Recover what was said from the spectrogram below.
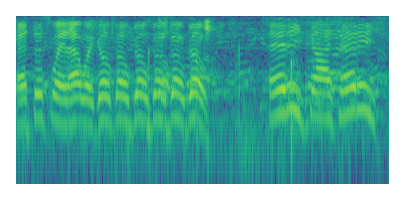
Head this way. That way. Go, go, go, go, go, go. Head east, guys. Head east.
